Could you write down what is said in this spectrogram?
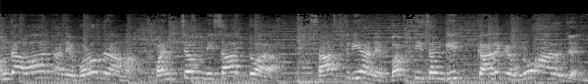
અમદાવાદ અને વડોદરામાં પંચમ નિષાદ દ્વારા શાસ્ત્રીય અને ભક્તિ સંગીત કાર્યક્રમનું આયોજન.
